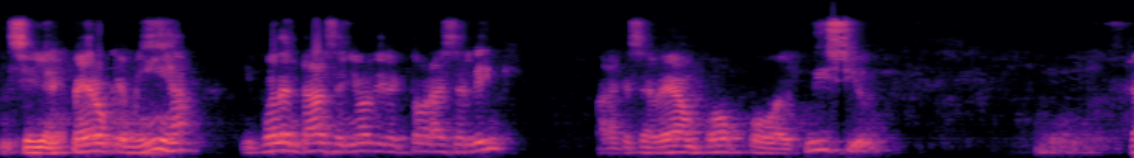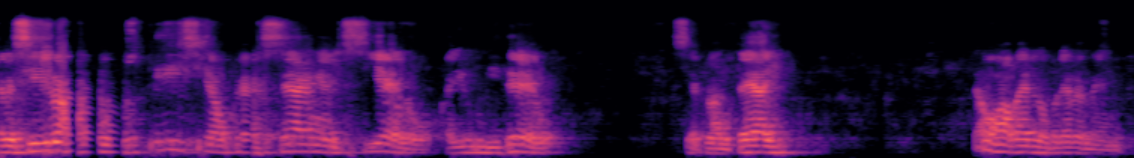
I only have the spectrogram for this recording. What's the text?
Y espero que mi hija, y pueda entrar señor director a ese link para que se vea un poco el juicio, reciba justicia, aunque sea en el cielo. Hay un video, se plantea ahí. Vamos a verlo brevemente.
